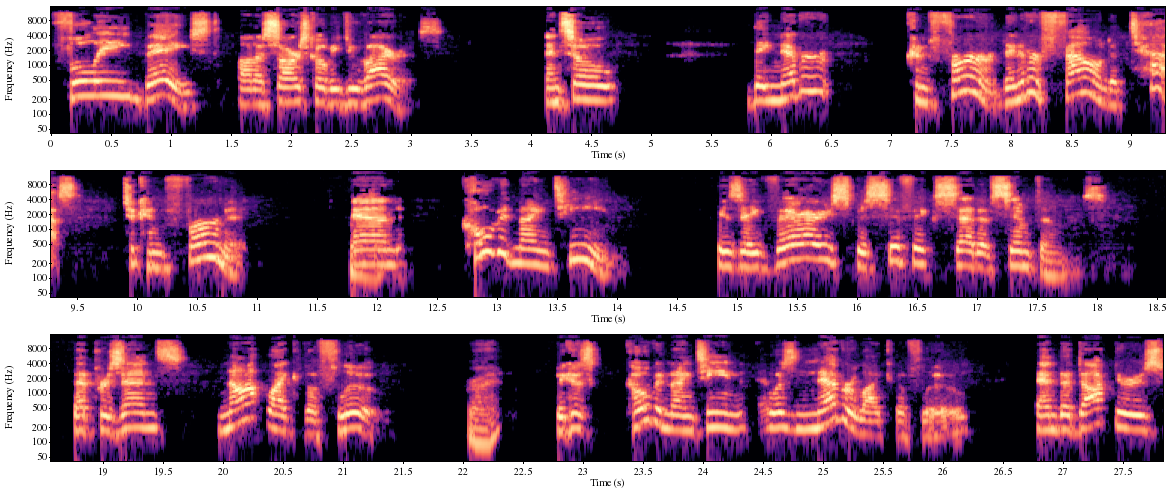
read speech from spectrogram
fully based on a SARS CoV 2 virus. And so they never confirmed, they never found a test to confirm it. Mm-hmm. And COVID 19 is a very specific set of symptoms that presents not like the flu, right. because COVID 19 was never like the flu. And the doctors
